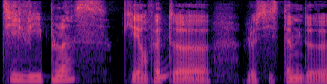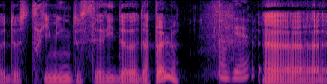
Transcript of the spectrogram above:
TV Plus, qui est en fait euh, le système de, de streaming de séries d'Apple. Ok. euh,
